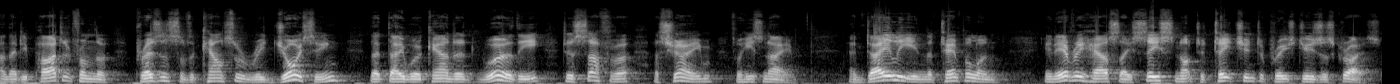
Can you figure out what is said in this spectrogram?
And they departed from the presence of the council, rejoicing that they were counted worthy to suffer a shame for his name. And daily in the temple and in every house they ceased not to teach and to preach Jesus Christ.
